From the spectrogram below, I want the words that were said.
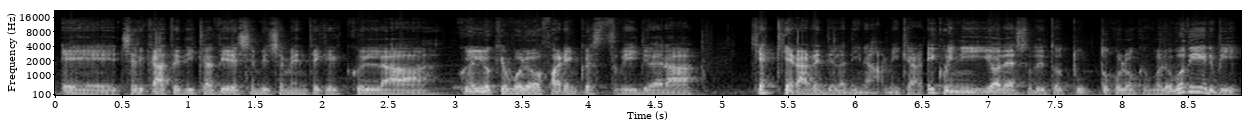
e cercate di capire semplicemente che quella, quello che volevo fare in questo video era chiacchierare della dinamica. E quindi io adesso ho detto tutto quello che volevo dirvi.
